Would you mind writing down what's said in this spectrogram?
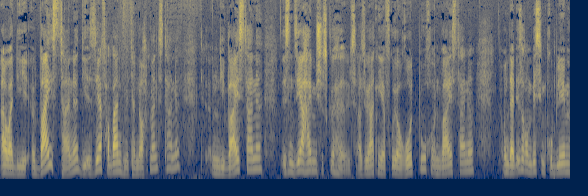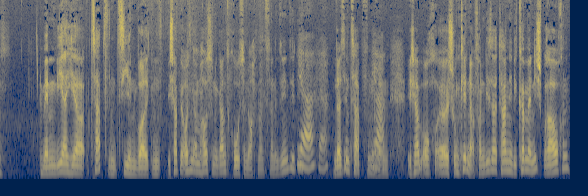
aber die Weißtanne, die ist sehr verwandt mit der Nordmannstanne. Und die Weißtanne ist ein sehr heimisches Gehölz. Also wir hatten hier früher Rotbuche und Weißtanne. Und das ist auch ein bisschen ein Problem, wenn wir hier Zapfen ziehen wollten. Ich habe hier unten am Haus so eine ganz große Nordmannstanne. Sehen Sie die? Ja, ja. Und da sind Zapfen Ja. drin. Ich habe auch äh, schon Kinder von dieser Tanne, die können wir nicht brauchen,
